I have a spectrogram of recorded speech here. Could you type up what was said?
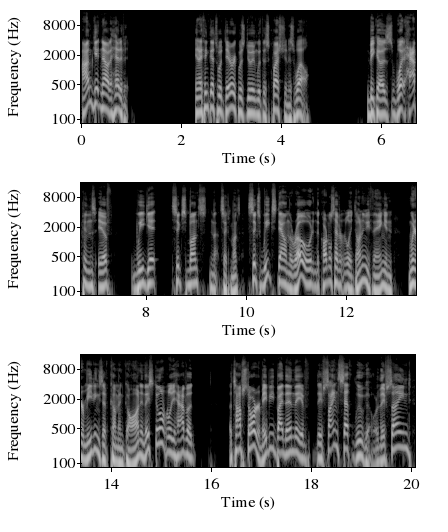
I'm getting out ahead of it. And I think that's what Derrick was doing with this question as well. Because what happens if we get six months, not six months, six weeks down the road and the Cardinals haven't really done anything and winter meetings have come and gone and they still don't really have a, a top starter. Maybe by then they've they've signed Seth Lugo or they've signed –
